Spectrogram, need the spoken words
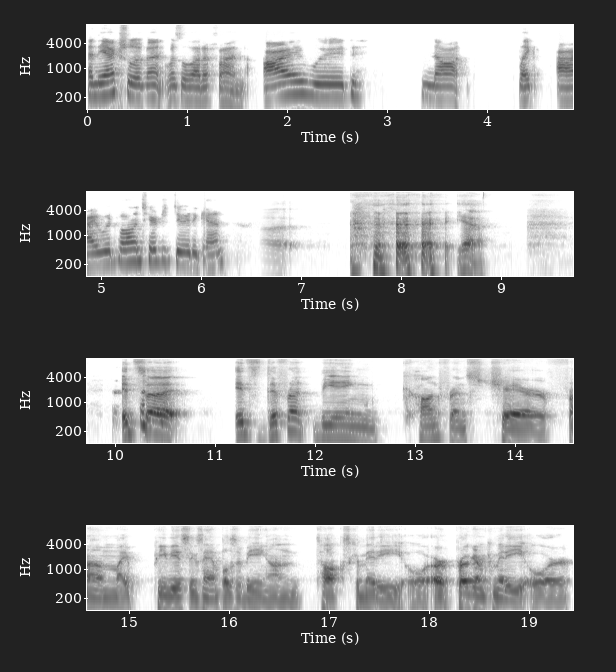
and the actual event was a lot of fun. I would not like. I would volunteer to do it again. Uh, yeah, it's a. Uh, it's different being conference chair from my previous examples of being on talks committee or, or program committee or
